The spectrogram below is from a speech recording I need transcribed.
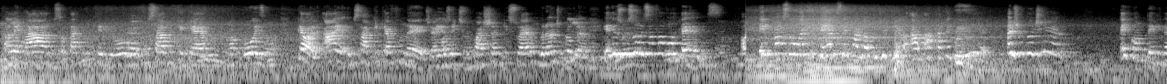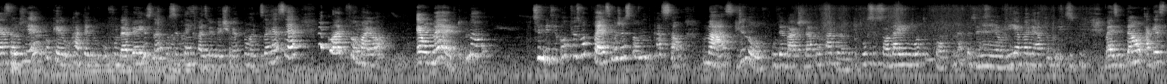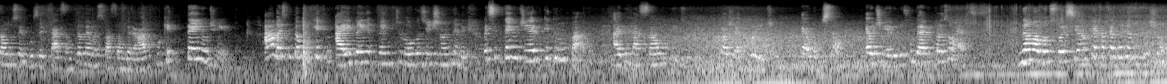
Fala errado, sotaque do interior, não sabe o que é uma coisa. Porque, olha, ah, não sabe o que é a FUNED, aí a gente ficou achando que isso era um grande problema. Eles usam isso a favor deles. Ele passou o ano inteiro sem pagar o que devia a, a categoria. Aí juntou dinheiro. E como tem que gastar o dinheiro, porque o, o Fundeb é isso, né? Você tem que fazer o investimento no ano que você recebe. É claro que foi o maior. É um mérito? Não. Significou que fez uma péssima gestão da educação. Mas, de novo, o debate da propaganda, que por si só daí um outro ponto, né? Para a gente reunir e avaliar tudo isso. Mas então, a questão do recurso de educação também é uma situação grave, porque tem o dinheiro. Ah, mas então por que. Aí vem, vem de novo a gente não entender. Mas se tem o dinheiro, por que, que não paga? A educação, o projeto político, é uma opção. É o dinheiro do Fundeb para as OS. Não avançou esse ano porque a categoria não fechou.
